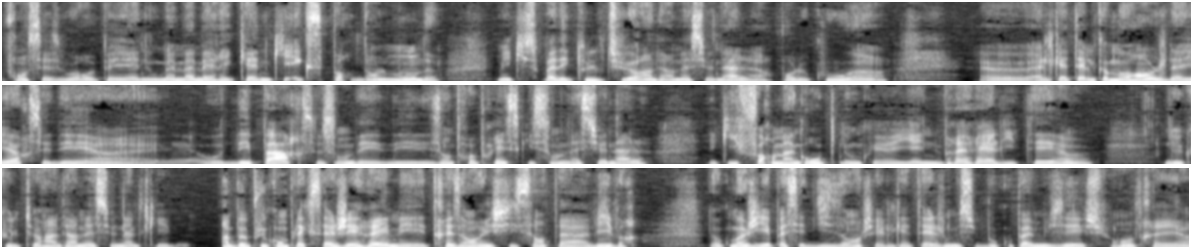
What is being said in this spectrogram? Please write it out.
françaises ou européennes ou même américaines qui exportent dans le monde, mais qui sont pas des cultures internationales. Alors pour le coup, euh, Alcatel comme Orange d'ailleurs, c'est des euh, au départ, ce sont des, des entreprises qui sont nationales et qui forment un groupe. Donc euh, il y a une vraie réalité euh, de culture internationale qui est un peu plus complexe à gérer, mais très enrichissante à vivre. Donc moi j'y ai passé dix ans chez Alcatel, je me suis beaucoup amusée, je suis rentrée euh,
